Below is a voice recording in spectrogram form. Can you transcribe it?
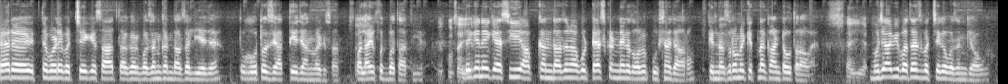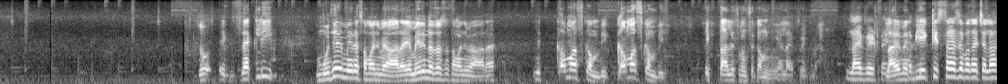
खैर इतने बड़े बच्चे के साथ अगर वज़न का अंदाज़ा लिया जाए तो वो तो ज़्यादा है जानवर के साथ पलाई खुद बताती है। लेकिन एक ऐसी आपका अंदाज़ा मैं आपको टेस्ट करने के तौर पे पूछना चाह रहा हूँ कि नज़रों में कितना कांटा उतरा हुआ है। मुझे अभी पता है इस बच्चे का वज़न क्या होगा। जो एग्जैक्टली exactly मुझे मेरे समझ में आ रहा है मेरी नज़र से समझ में आ रहा है ये कम अज कम भी कम अज कम भी इकतालीस मन से कम नहीं है लाइफ वेट में। लाइव वेट में। Live में- अब ये किस तरह से पता चला?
